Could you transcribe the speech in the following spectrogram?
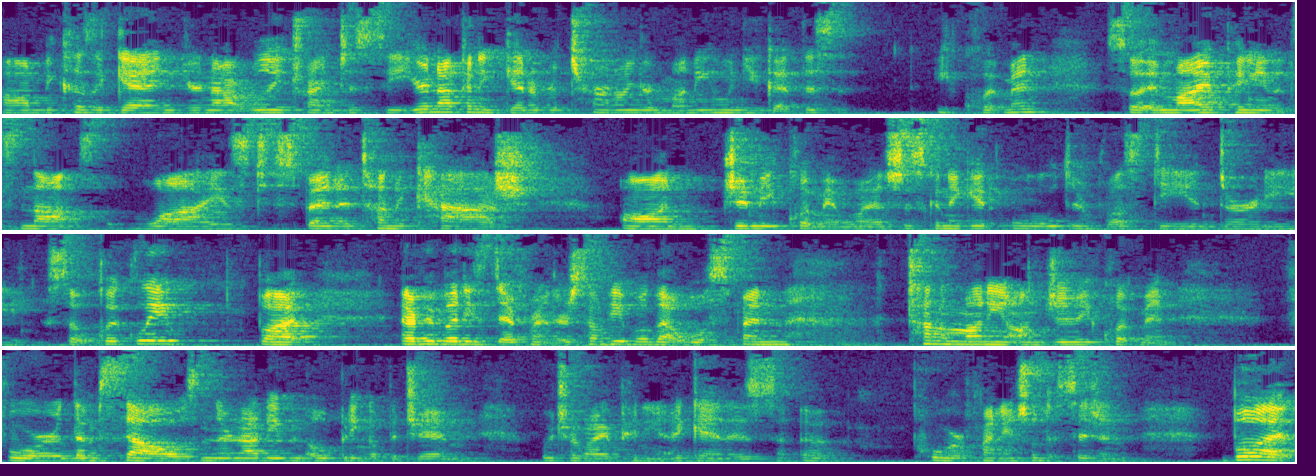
Um, because again, you're not really trying to see, you're not going to get a return on your money when you get this equipment. So in my opinion, it's not wise to spend a ton of cash on gym equipment when it's just gonna get old and rusty and dirty so quickly. But everybody's different. There's some people that will spend a ton of money on gym equipment for themselves and they're not even opening up a gym, which in my opinion, again, is a poor financial decision. But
